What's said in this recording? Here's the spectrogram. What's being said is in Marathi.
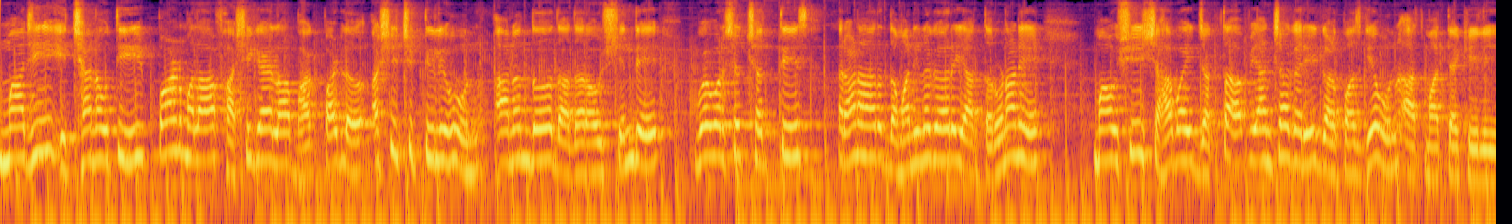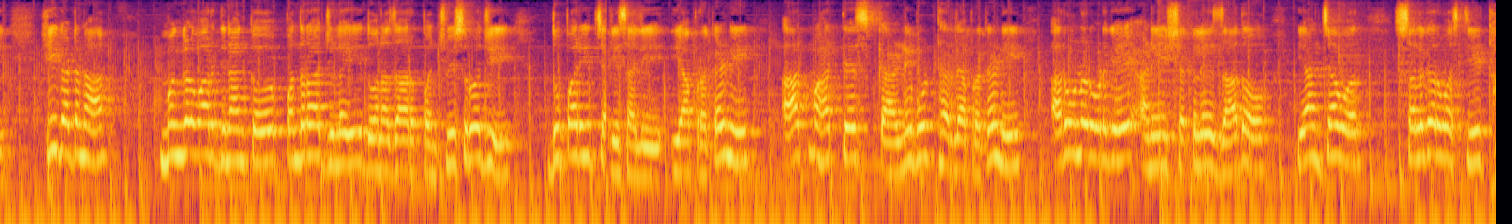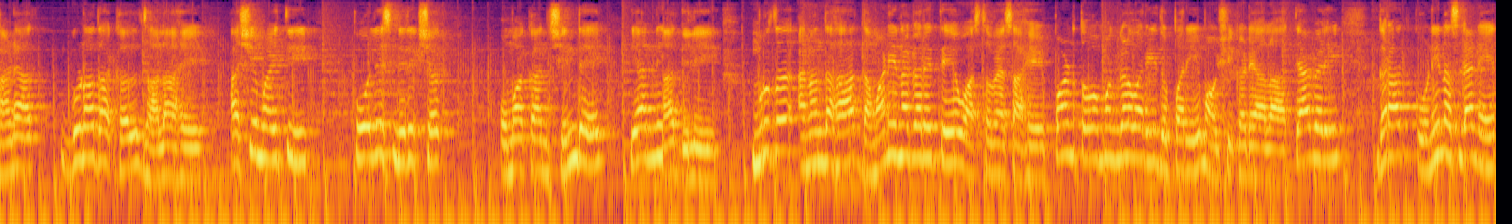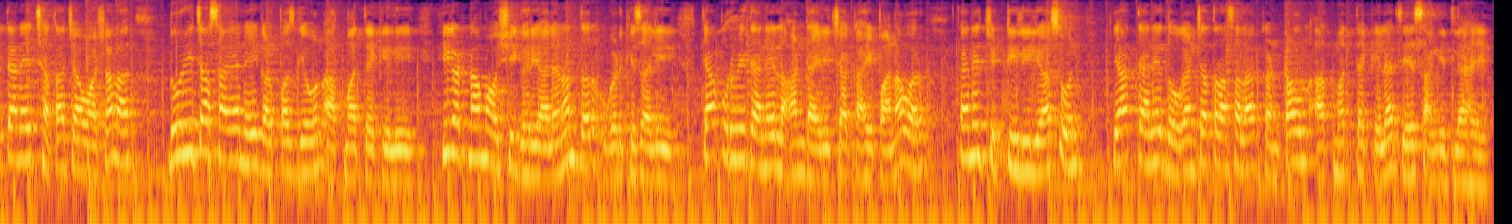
माझी इच्छा नव्हती पण मला फाशी घ्यायला भाग पाडलं अशी चिठ्ठी लिहून आनंद दादाराव शिंदे वय वर्ष छत्तीस राहणार दमानीनगर या तरुणाने मावशी शहाबाई जगताप यांच्या घरी गळपास घेऊन आत्महत्या केली. ही घटना मंगळवार दिनांक पंधरा जुलै दोन हजार पंचवीस रोजी दुपारी चकीस आली. या प्रकरणी आत्महत्येस कारणीभूत ठरल्याप्रकरणी अरुण रोडगे आणि शकले जाधव यांच्यावर सलगर वस्ती ठाण्यात गुन्हा दाखल झाला आहे. अशी माहिती पोलीस निरीक्षक उमाकांत शिंदे यांनी दिली. मृत आनंद हा दमाणी नगर येथे वास्तव्यास आहे. पण तो मंगळवारी दुपारी मावशीकडे आला. त्यावेळी घरात कोणी नसल्याने त्याने छताच्या वाशाला दोरीच्या साहाय्याने गळपास घेऊन आत्महत्या केली. ही घटना मावशी घरी आल्यानंतर उघडकीस आली. त्यापूर्वी त्याने लहान डायरीच्या काही पानावर त्याने चिठ्ठी लिहिली असून यात त्याने दोघांच्या त्रासाला कंटाळून आत्महत्या केल्याचे सांगितले आहे.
